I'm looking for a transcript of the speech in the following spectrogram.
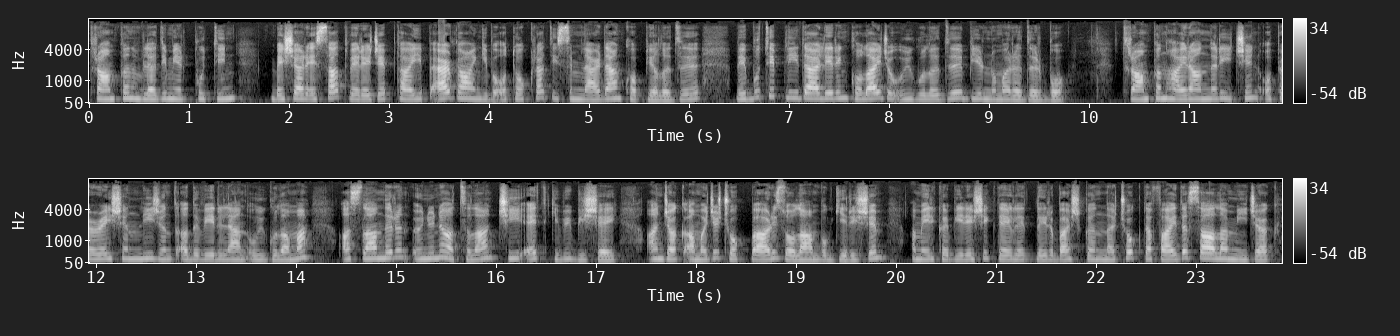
Trump'ın Vladimir Putin, Beşar Esad ve Recep Tayyip Erdoğan gibi otokrat isimlerden kopyaladığı ve bu tip liderlerin kolayca uyguladığı bir numaradır bu. Trump'ın hayranları için Operation Legend adı verilen uygulama aslanların önüne atılan çiğ et gibi bir şey. Ancak amacı çok bariz olan bu girişim Amerika Birleşik Devletleri Başkanı'na çok da fayda sağlamayacak.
